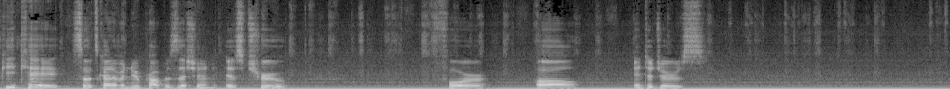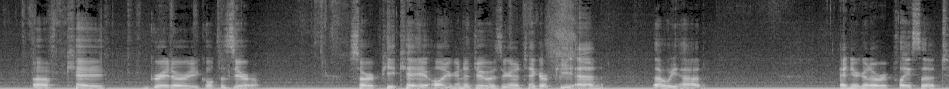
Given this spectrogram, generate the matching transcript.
pk, so it's kind of a new proposition, is true for all integers of k greater or equal to 0. So our pk, all you're going to do is you're going to take our pn that we had, and you're going to replace it,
